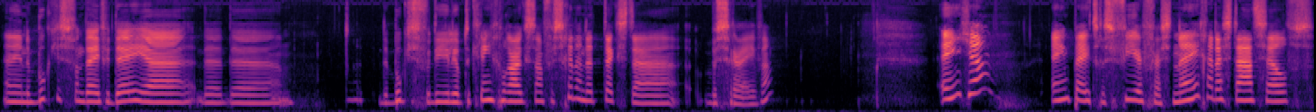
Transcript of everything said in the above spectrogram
En in de boekjes van DVD, eh, de, de, de boekjes die jullie op de kring gebruiken, staan verschillende teksten beschreven. Eentje, 1 Petrus 4, vers 9, daar staat zelfs:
